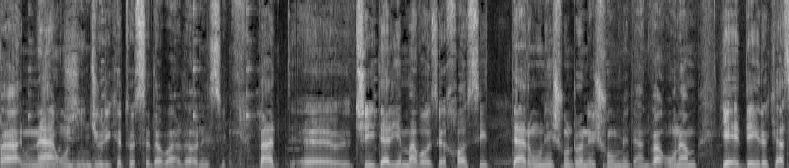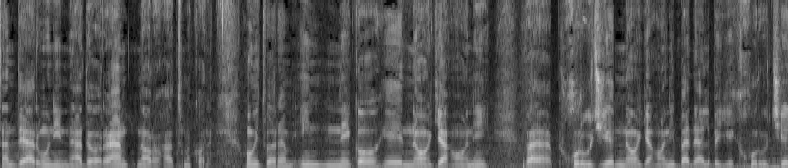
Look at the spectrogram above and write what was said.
و نه اون اینجوری که تو صدا بردار نیستی. بعد چی؟ در یه مواضع خاصی درونشون رو نشون میدن و اونم یه عده رو که اصلا درونی ندارند ناراحت می‌کنه. امیدوارم این نگاه ناگهانی و خروجی ناگهانی بدل به یک خروجی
